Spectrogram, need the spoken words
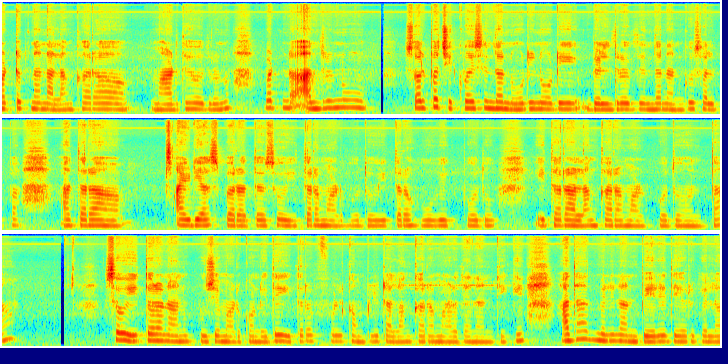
ಮಟ್ಟಕ್ಕೆ ನಾನು ಅಲಂಕಾರ ಮಾಡದೇ ಹೋದ್ರೂ ಬಟ್ ಅಂದ್ರೂ ಸ್ವಲ್ಪ ಚಿಕ್ಕ ವಯಸ್ಸಿಂದ ನೋಡಿ ನೋಡಿ ಬೆಳೆದಿರೋದ್ರಿಂದ ನನಗೂ ಸ್ವಲ್ಪ ಆ ಥರ ಐಡಿಯಾಸ್ ಬರುತ್ತೆ. ಸೊ ಈ ಥರ ಮಾಡ್ಬೋದು, ಈ ಥರ ಹೂವಿಕ್ಬೋದು ಈ ಥರ ಅಲಂಕಾರ ಮಾಡ್ಬೋದು ಅಂತ. ಸೊ ಈ ಥರ ನಾನು ಪೂಜೆ ಮಾಡ್ಕೊಂಡಿದ್ದೆ. ಈ ಥರ ಫುಲ್ ಕಂಪ್ಲೀಟ್ ಅಲಂಕಾರ ಮಾಡಿದೆ ನಂದಿಗೆ. ಅದಾದಮೇಲೆ ನಾನು ಬೇರೆ ದೇವರಿಗೆಲ್ಲ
